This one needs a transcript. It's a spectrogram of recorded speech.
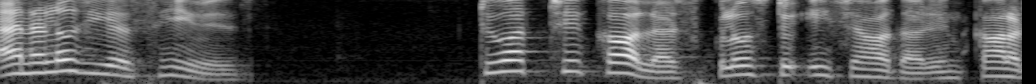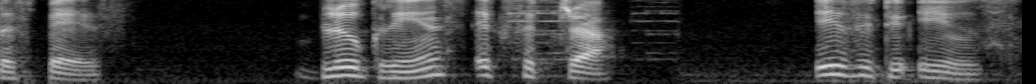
Analogous hues Two or three colors close to each other in color space blue greens etc easy to use.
